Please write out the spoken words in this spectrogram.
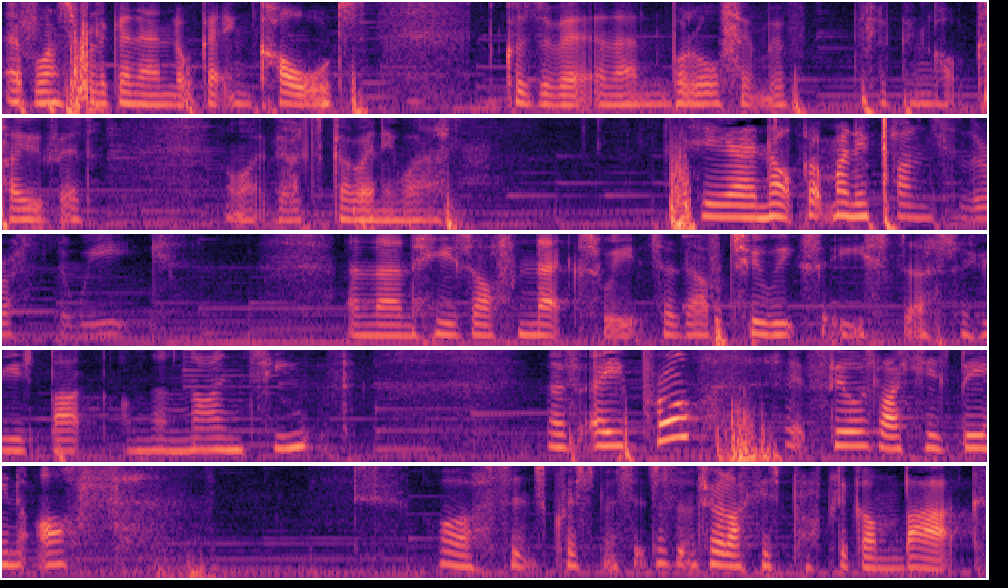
Everyone's probably going to end up getting colds because of it, and then we'll all think we've flipping got COVID. I won't be able to go anywhere. So yeah, not got many plans for the rest of the week. And then he's off next week, so they have two weeks at Easter. So he's back on the 19th of April. It feels like he's been off oh, since Christmas. It doesn't feel like he's properly gone back.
